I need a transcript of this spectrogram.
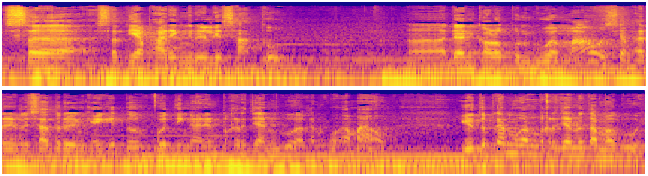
se- setiap hari ngerilis satu. Eh, dan kalaupun gua mau setiap hari rilis satu yang kayak gitu, gue tinggalin pekerjaan gua kan gua nggak mau. YouTube kan bukan pekerjaan utama gue.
